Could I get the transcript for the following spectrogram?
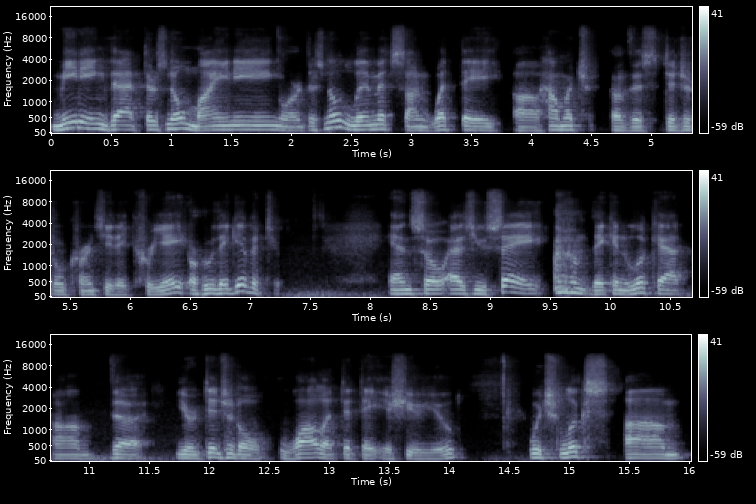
meaning that there's no mining or there's no limits on what they uh, how much of this digital currency they create or who they give it to. And so as you say they can look at um, the your digital wallet that they issue you which looks um,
